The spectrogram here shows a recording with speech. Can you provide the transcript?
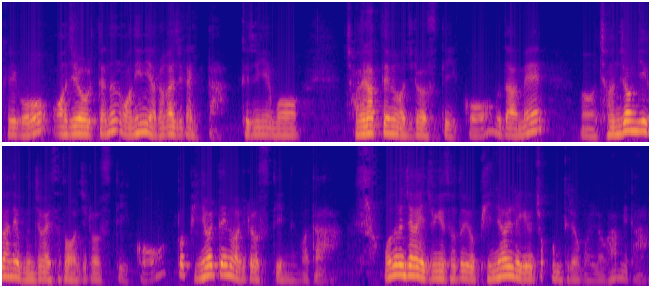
그리고 어지러울 때는 원인이 여러 가지가 있다. 그 중에 뭐 저혈압 때문에 어지러울 수도 있고 그 다음에 어, 전정기관에 문제가 있어서 어지러울 수도 있고 또 빈혈 때문에 어지러울 수도 있는 거다. 오늘은 제가 이 중에서도 이 빈혈 얘기를 조금 드려보려고 합니다.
